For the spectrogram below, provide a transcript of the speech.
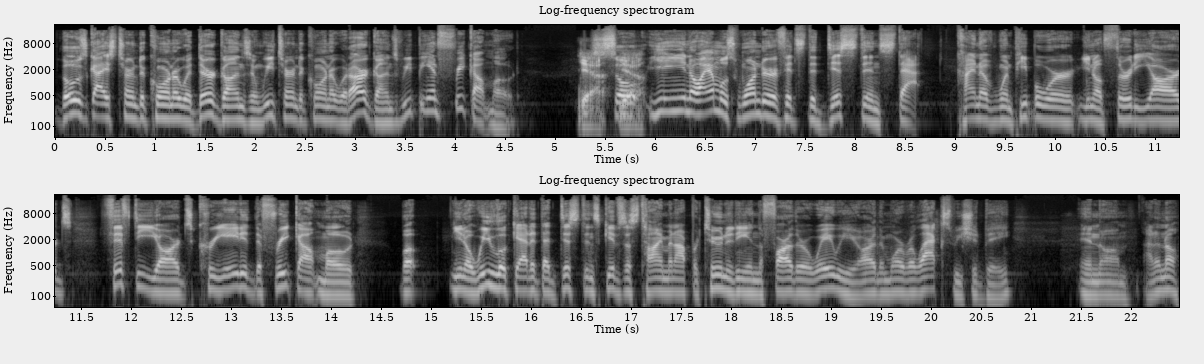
those guys turned a corner with their guns and we turned a corner with our guns, we'd be in freakout mode. Yeah. So yeah. You, you know, I almost wonder if it's the distance that kind of when people were, you know, 30 yards, 50 yards, created the freakout mode. But, you know, we look at it that distance gives us time and opportunity, and the farther away we are, the more relaxed we should be. And um, I don't know.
